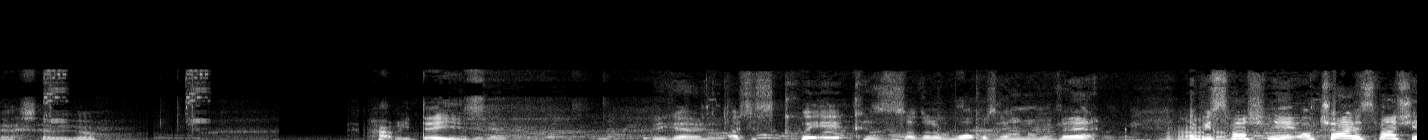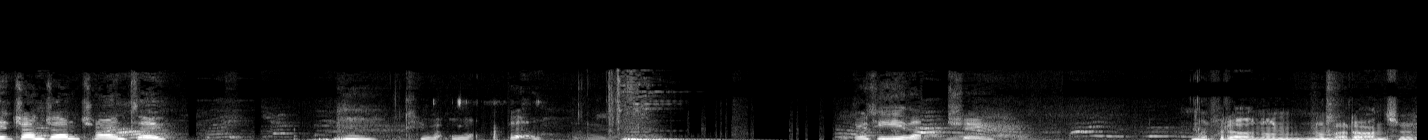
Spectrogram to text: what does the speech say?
Yes, there we go. Happy days. There we go. I just quit it because I don't know what was going on with it. I Could be smashing it. I'm trying to smash it, John John, trying to. Okay, right, what bit? Where do you hear that, Shu? If I don't know the number, I don't answer it.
